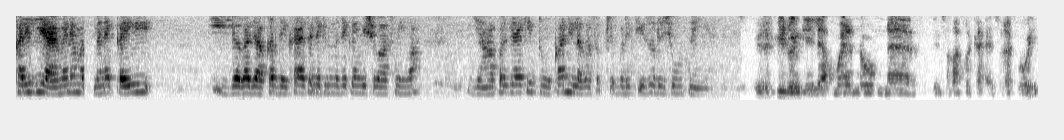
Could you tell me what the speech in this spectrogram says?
खरीद लिया है। मैंने मैंने कई जगह जाकर देखा है ऐसे लेकिन मुझे कहीं विश्वास नहीं हुआ। यहाँ पर क्या है कि धोखा नहीं लगा सबसे बड़ी चीज़ और झूठ नहीं है। In South Africa as a referee.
